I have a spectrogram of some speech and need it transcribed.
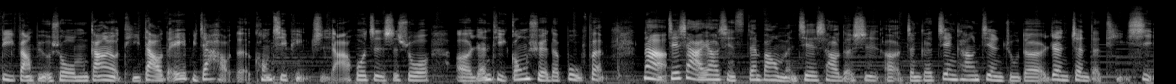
地方，比如说我们刚刚有提到的，诶，比较好的空气品质啊，或者是说，呃，人体工学的部分。那接下来要请 Stan 帮我们介绍的是，呃，整个健康建筑的认证的体系。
